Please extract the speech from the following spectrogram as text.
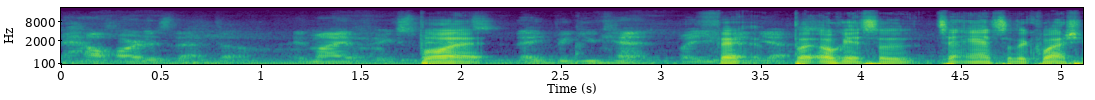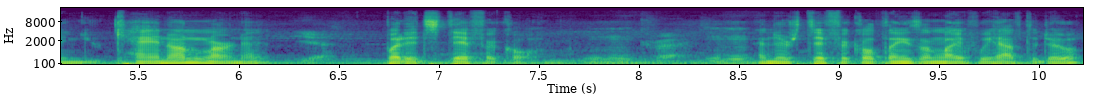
How hard is that though? In my experience, They- but you can, but you Fa- can, yes. But okay, so to answer the question, you can unlearn it, yeah, but it's difficult, Mhm. correct, Mhm. and there's difficult things in life we have to do.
